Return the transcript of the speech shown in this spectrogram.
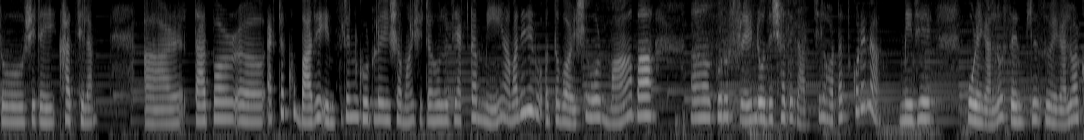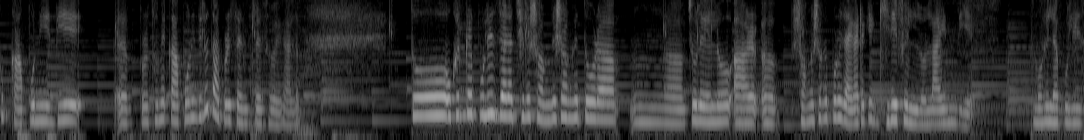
তো সেটাই খাচ্ছিলাম। আর তারপর একটা খুব বাজে ইনসিডেন্ট ঘটলো এই সময় সেটা হলো যে একটা মেয়ে আমাদেরই অত বয়সী ওর মা বা কোনো ফ্রেন্ড ওদের সাথে যাচ্ছিল, হঠাৎ করে না মেঝে পড়ে গেল সেন্সলেস হয়ে গেল, আর খুব কাঁপুনি দিয়ে প্রথমে কাঁপুনি দিল, তারপরে সেন্সলেস হয়ে গেল। তো ওখানকার পুলিশ যারা ছিল, সঙ্গে সঙ্গে তো ওরা চলে এলো, আর সঙ্গে সঙ্গে পুরো জায়গাটাকে ঘিরে ফেলল লাইন দিয়ে। মহিলা পুলিশ,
